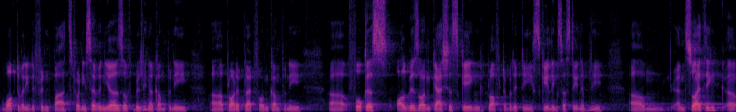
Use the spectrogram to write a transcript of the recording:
walked a very different path. 27 years of building a company, uh, product platform company, uh, focus always on cash is king, profitability, scaling sustainably. Um, and so I think uh,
